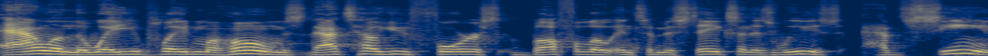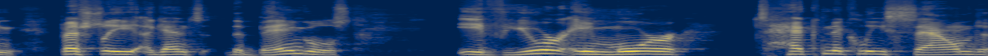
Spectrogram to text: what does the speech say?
Allen the way you played Mahomes, that's how you force Buffalo into mistakes. And as we have seen, especially against the Bengals, if you're a more technically sound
